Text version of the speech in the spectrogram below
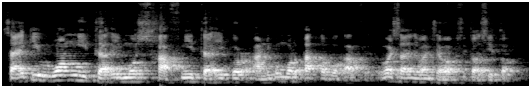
Saiki wong ngidai mushaf, ngidai Quran iku murtad apa kafir? Wes saya cuma jawab sitok-sitok.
